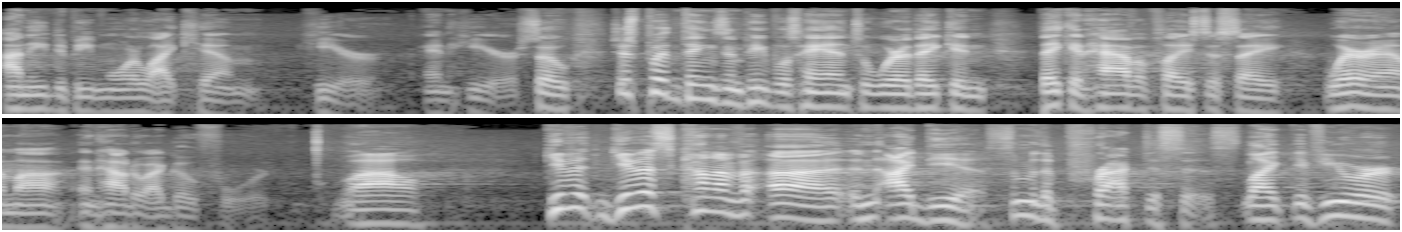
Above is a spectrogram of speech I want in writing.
I need to be more like Him here and here. So, just putting things in people's hands to where they can, they can have a place to say, Where am I and how do I go forward? Wow. Give, it, give us kind of uh, an idea, some of the practices. Like if you were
